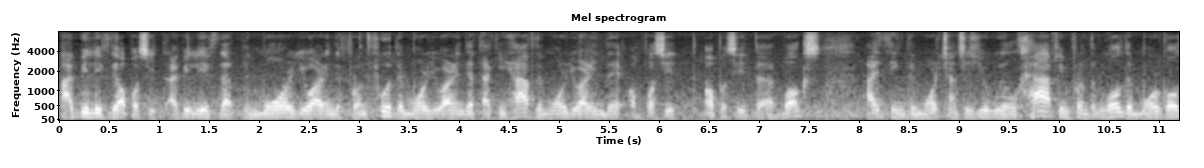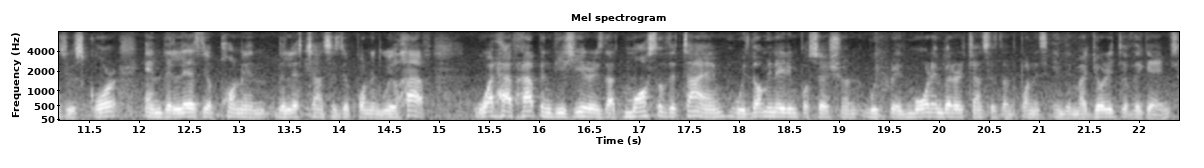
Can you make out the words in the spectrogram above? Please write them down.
I believe the opposite. I believe that the more you are in the front foot, the more you are in the attacking half, the more you are in the opposite opposite uh, box. I think the more chances you will have in front of goal, the more goals you score, and the less the opponent, the less chances the opponent will have what have happened this year is that most of the time we dominate in possession, we create more and better chances than the opponents in the majority of the games,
